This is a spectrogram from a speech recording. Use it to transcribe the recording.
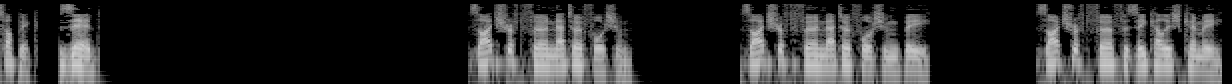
Topic Z. Zeitschrift für Naturforschung Zeitschrift für Naturforschung B. Zeitschrift für Physikalische Chemie.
